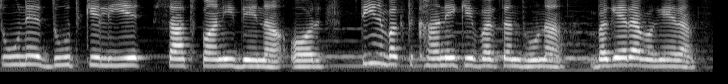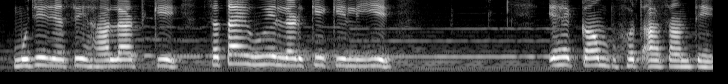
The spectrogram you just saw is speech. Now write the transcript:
तूने दूध के लिए साथ पानी देना और तीन वक्त खाने के बर्तन धोना, वगैरह वगैरह। मुझे जैसे हालात के सताए हुए लड़के के लिए यह काम बहुत आसान थे।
